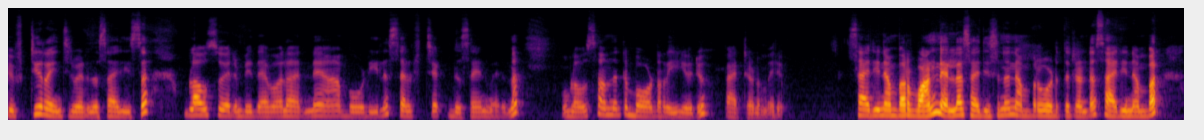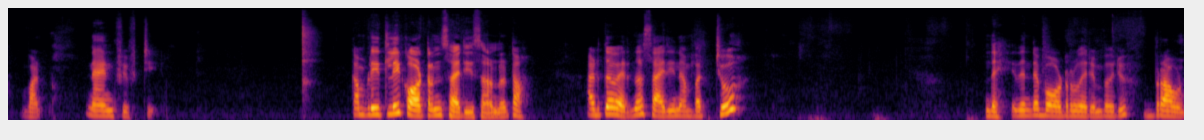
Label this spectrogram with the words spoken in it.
ഫിഫ്റ്റി റേഞ്ചിൽ വരുന്ന സാരീസ് ബ്ലൗസ് വരുമ്പോൾ ഇതേപോലെ തന്നെ ആ ബോഡിയിൽ സെൽഫ് ചെക്ക് ഡിസൈൻ വരുന്ന ബ്ലൗസ്. എന്നിട്ട് ബോർഡർ ഈ ഒരു പാറ്റേണും വരും. സാരി നമ്പർ വൺ എല്ലാ സാരീസിനും നമ്പർ കൊടുത്തിട്ടുണ്ട്. Sari number one nine fifty. Completely cotton സാരീസാണ് കേട്ടോ അടുത്ത വരുന്ന സാരി നമ്പർ ടു. അതെ ഇതിന്റെ ബോർഡർ വരുമ്പോൾ ഒരു ബ്രൗൺ.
